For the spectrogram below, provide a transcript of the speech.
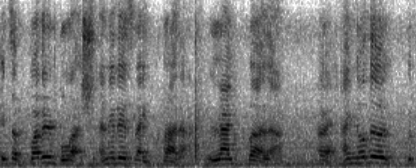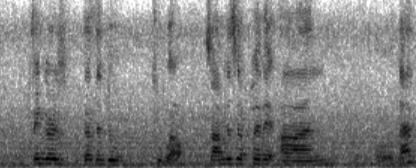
It's a butter blush, and it is like butter, like butter. All right, I know the, the fingers doesn't do too well. So I'm just going to put it on, hold on,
